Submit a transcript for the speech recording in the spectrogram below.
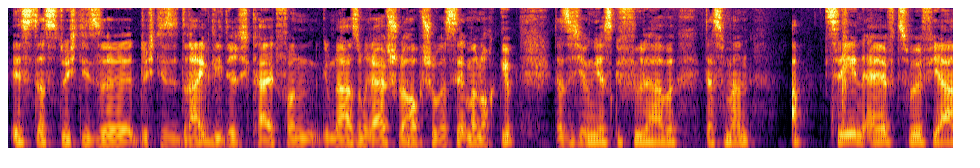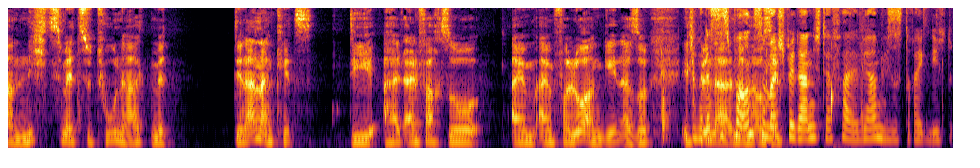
ist, dass durch diese, durch diese Dreigliedrigkeit von Gymnasium, Realschule, Hauptschule, was es ja immer noch gibt, dass ich irgendwie das Gefühl habe, dass man ab 10, 11, 12 Jahren nichts mehr zu tun hat mit den anderen Kids, die halt einfach so einem, einem verloren gehen. Also ich Aber bin das ist bei uns zum Beispiel gar nicht der Fall. Wir haben dieses dreiglied-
